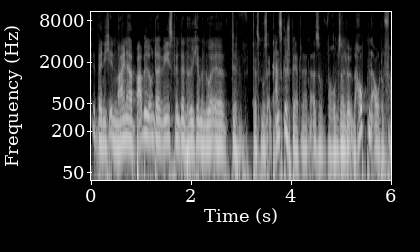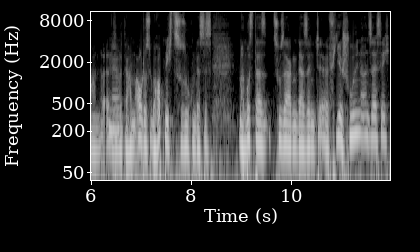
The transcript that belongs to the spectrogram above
Wenn ich in meiner Bubble unterwegs bin, dann höre ich immer nur, äh, das muss ganz gesperrt werden. Also warum soll da überhaupt ein Auto fahren? Also, Ja. Da haben Autos überhaupt nichts zu suchen. Das ist, man muss dazu sagen, da sind äh, vier Schulen ansässig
